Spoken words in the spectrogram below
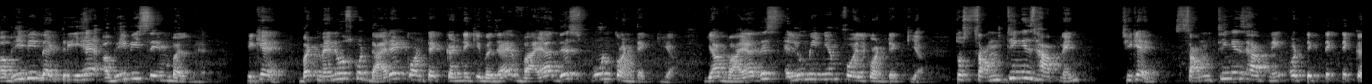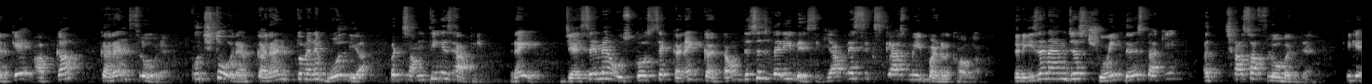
अभी भी बैटरी है, अभी भी सेम बल्ब है, ठीक है? बट मैंने उसको डायरेक्ट कांटेक्ट करने की बजाय वाया दिस फ़ोन कांटेक्ट किया, या via this aluminium foil contact किया। तो समथिंग इज़ हैपनिंग ठीक है? समथिंग इज़ हैपनिंग और टिक टिक टिक करके आपका करंट फ्लो हो रहा है। कुछ तो हो रहा है। करंट तो मैंने बोल दिया but something is happening right जैसे मैं उसको उससे कनेक्ट करता हूँ दिस इज़ वेरी बेसिक ये आपने सिक्स क्लास में ही पढ़ रखा होगा। The reason I am just showing this ताकि अच्छा सा फ्लो बन जाए। ठीक है?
